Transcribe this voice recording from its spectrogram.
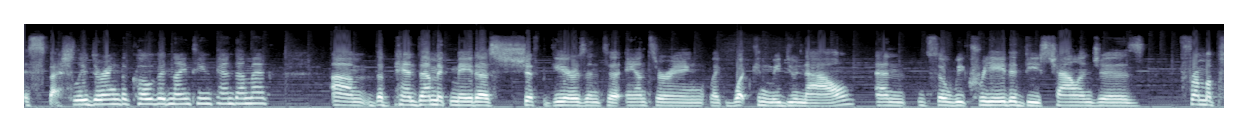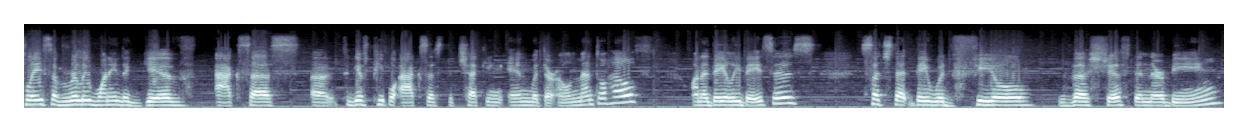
especially during the COVID 19 pandemic. Um, the pandemic made us shift gears into answering, like, what can we do now? And, and so we created these challenges from a place of really wanting to give access, uh, to give people access to checking in with their own mental health on a daily basis, such that they would feel the shift in their being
